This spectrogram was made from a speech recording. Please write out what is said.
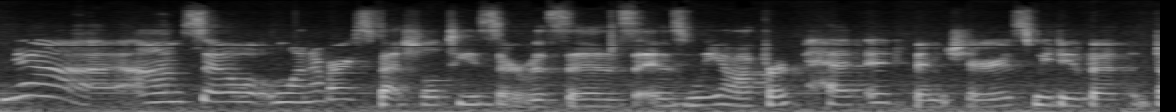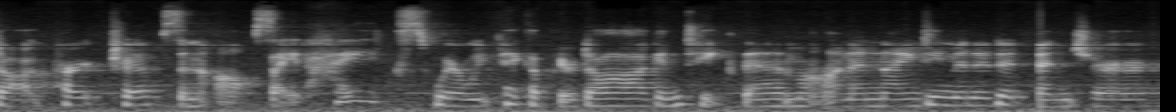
yeah. Um, so one of our specialty services is we offer pet adventures. We do both dog park trips and off-site hikes where we pick up your dog and take them on a 90-minute adventure.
